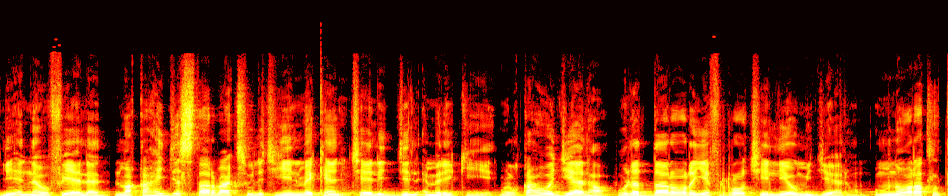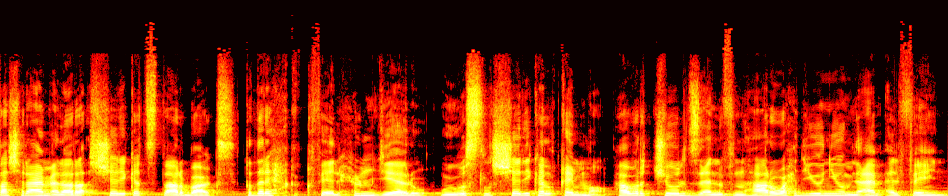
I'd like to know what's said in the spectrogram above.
لأنه فعلا المقاهي ديال ستاربكس ولات هي المكان الثالث ديال الأمريكيين. والقهوة ديالها ولات ضرورية في الروتين اليومي ديالهم. ومن وراء 13 عام على رأس شركة ستاربكس قدر يحقق فيها الحلم ديالو ويوصل الشركة للقمه هاورد شولز علم في نهار 1 يونيو من عام 2000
